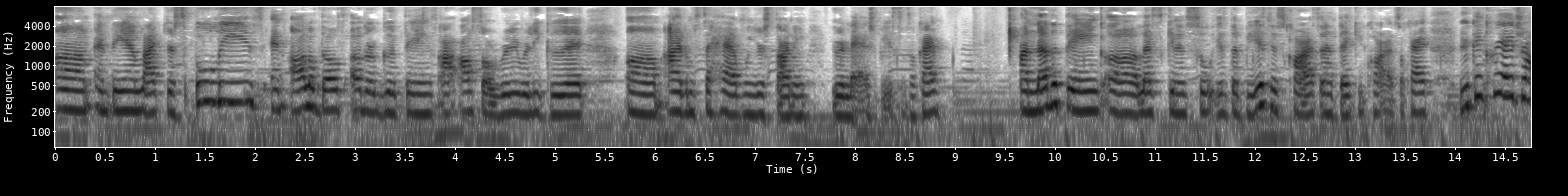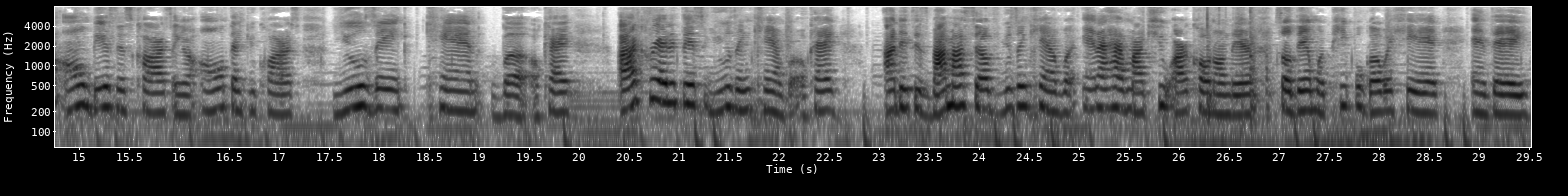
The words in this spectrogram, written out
Um, and then like your spoolies and all of those other good things are also really, really good um, items to have when you're starting your lash business, okay? Another thing uh let's get into is the business cards and the thank you cards okay you can create your own business cards and your own thank you cards using canva okay I created this using Canva, okay? I did this by myself using Canva and I have my QR code on there. So then when people go ahead and they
